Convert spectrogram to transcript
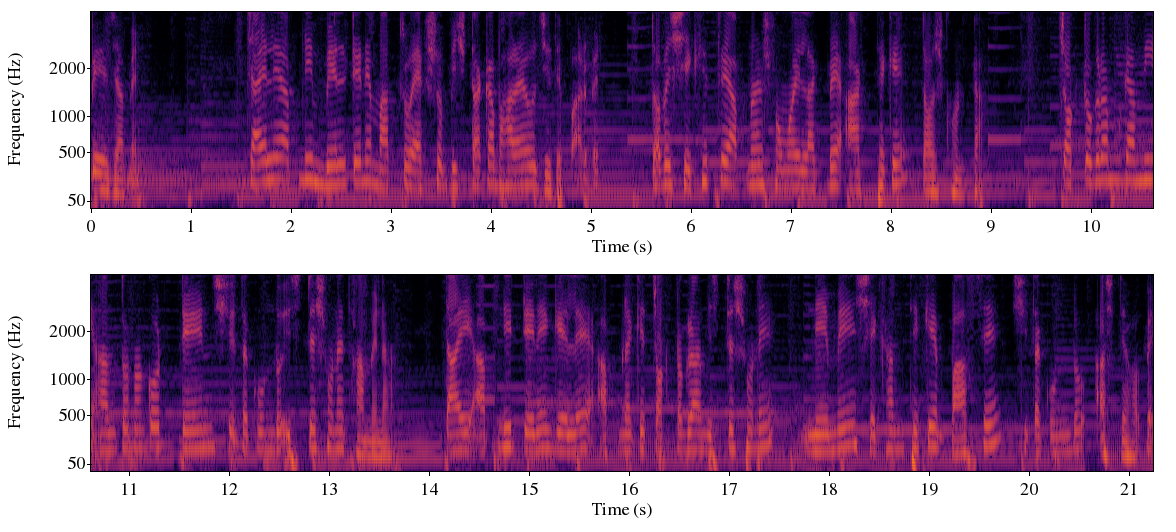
পেয়ে যাবেন। চাইলে আপনি মেল ট্রেনে মাত্র একশো বিশ টাকা ভাড়ায়ও যেতে পারবেন। তবে সেক্ষেত্রে আপনার সময় লাগবে আট থেকে দশ ঘণ্টা। চট্টগ্রামগামী আন্তনগর ট্রেন সীতাকুণ্ড স্টেশনে থামে না। তাই আপনি ট্রেনে গেলে আপনাকে চট্টগ্রাম স্টেশনে নেমে সেখান থেকে বাসে সীতাকুণ্ড আসতে হবে।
